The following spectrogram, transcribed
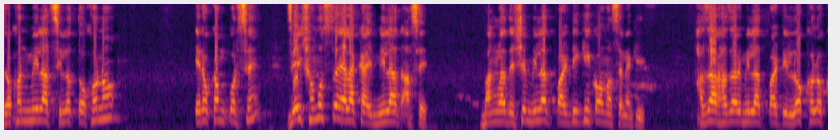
যখন মিলাদ ছিল তখনও এরকম করছে। যেই সমস্ত এলাকায় মিলাদ আছে বাংলাদেশে মিলাদ পার্টি কি কম আছে নাকি? হাজার হাজার মিলাদ পার্টি লক্ষ লক্ষ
